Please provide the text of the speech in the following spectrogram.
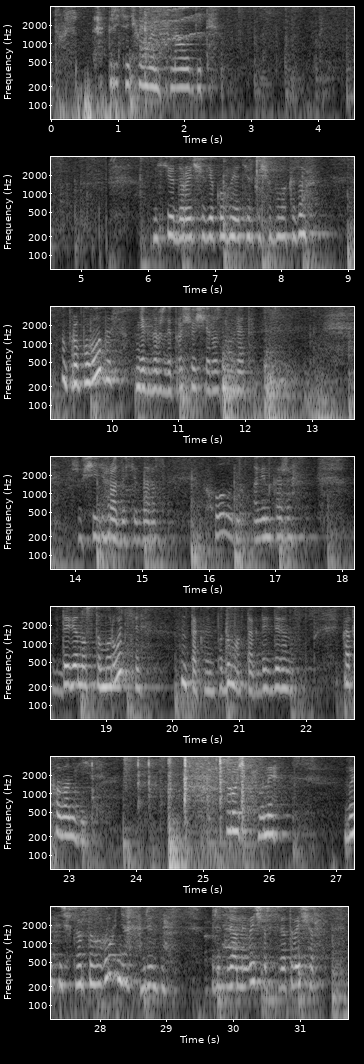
Тож 30 хвилин на обід. Місію, до речі, в якого я тільки що була казав. Ну, про погоду, як завжди, про що ще розмовляти. Що 6 градусів зараз холодно, а він каже, в 90-му році, ну так він подумав, так, десь 90. Катховандіс. Сорочки, вони 24 грудня, Різдвяний вечір, святвечір,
